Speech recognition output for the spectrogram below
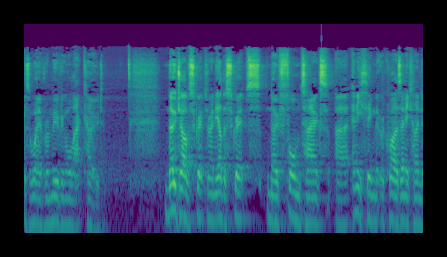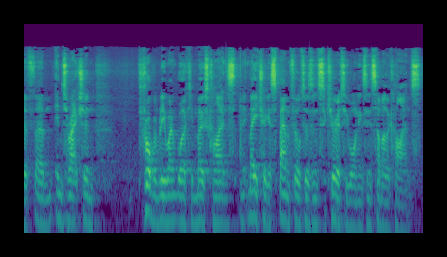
as a way of removing all that code. No JavaScript or any other scripts, no form tags, uh, anything that requires any kind of um, interaction probably won't work in most clients and it may trigger spam filters and security warnings in some other clients.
